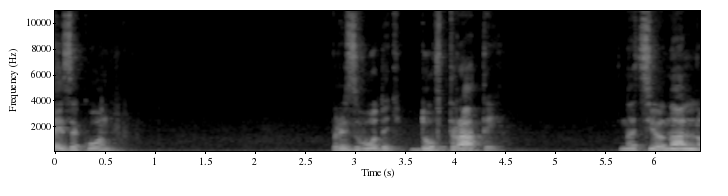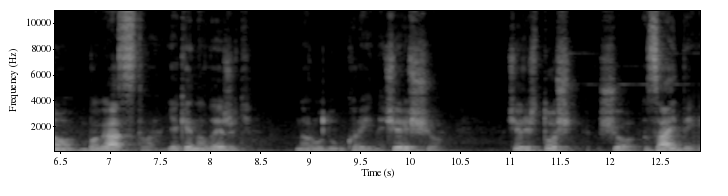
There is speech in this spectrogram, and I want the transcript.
Цей закон призводить до втрати національного багатства, яке належить народу України. Через що? Через те, що зайди,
